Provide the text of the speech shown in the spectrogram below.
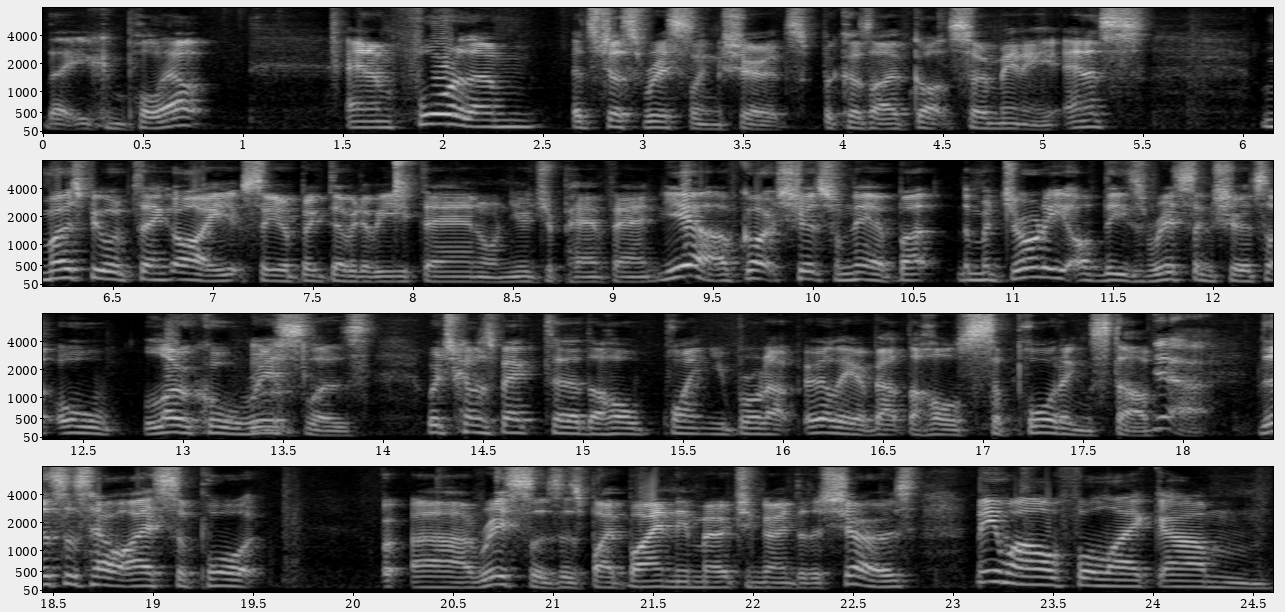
that you can pull out, and in four of them, it's just wrestling shirts because I've got so many, and it's. Most people would think, oh, so you're a big WWE fan or New Japan fan. Yeah, I've got shirts from there, but the majority of these wrestling shirts are all local Hmm. wrestlers, which comes back to the whole point you brought up earlier about the whole supporting stuff. Yeah. This is how I support uh, wrestlers is by buying their merch and going to the shows. Meanwhile, for like um,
